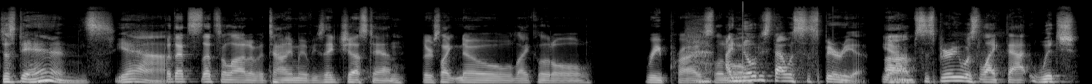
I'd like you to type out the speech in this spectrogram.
just ends yeah But that's that's a lot of Italian movies. They just end. There's like no like little reprise. Little, I noticed that was Suspiria. Yeah. Um, Suspiria was like that, which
